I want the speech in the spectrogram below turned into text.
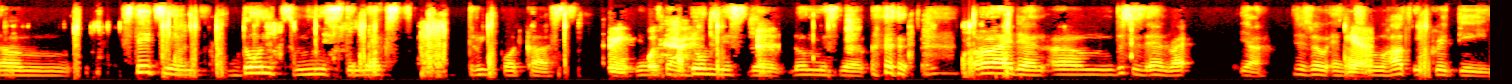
um stay tuned. Don't miss the next three podcasts. Three podcasts. Don't miss them. Don't miss them. all right then. Um this is the end, right? Yeah. This is where we end. Yeah. So have a great day.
